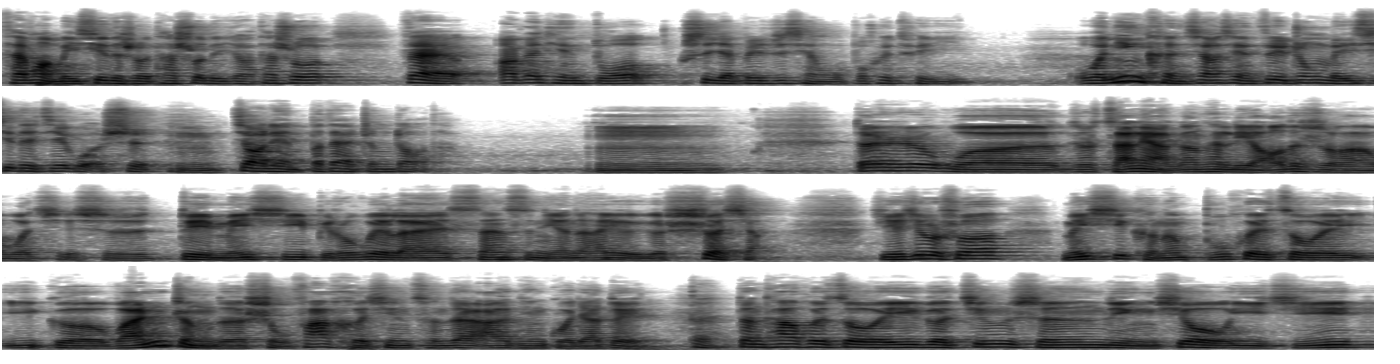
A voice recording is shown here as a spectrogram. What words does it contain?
采访梅西的时候，他说的一句话，他说在阿根廷夺世界杯之前，我不会退役，我宁肯相信最终梅西的结果是，嗯，教练不再征召他。嗯。但是我就是咱俩刚才聊的时候啊，我其实对梅西，比如说未来三四年的还有一个设想，也就是说，梅西可能不会作为一个完整的首发核心存在阿根廷国家队，对，但他会作为一个精神领袖，以及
